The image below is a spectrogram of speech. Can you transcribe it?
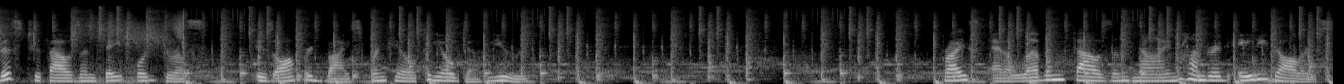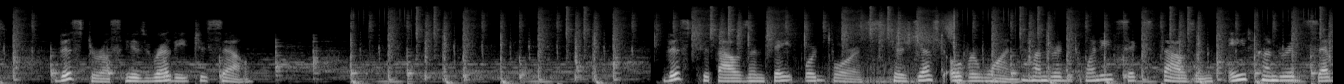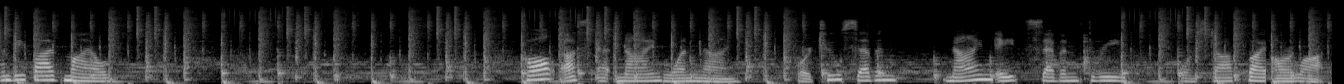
This 2008 Ford Taurus is offered by Spring Hill Toyota used. Price at $11,980. This Taurus is ready to sell. This 2008 Ford Taurus has just over 126,875 miles. Call us at 919-427-9873 or stop by our lot.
